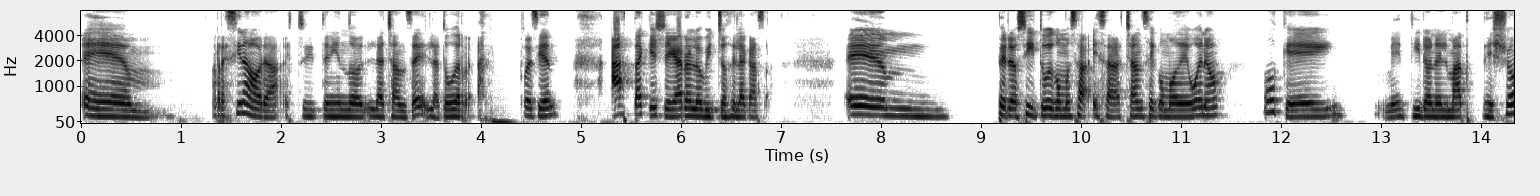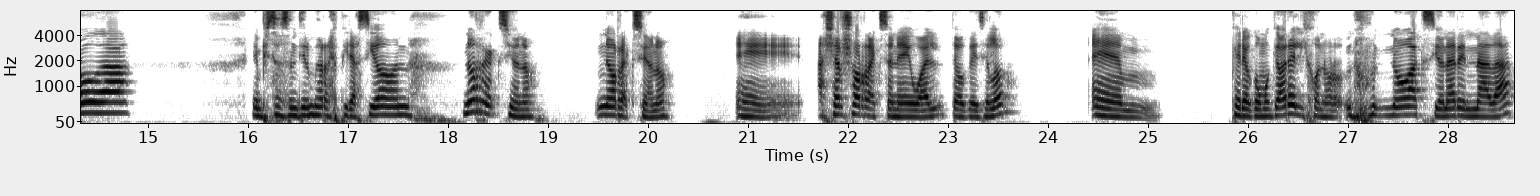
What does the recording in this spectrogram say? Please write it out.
Em, recién ahora estoy teniendo la chance, la tuve re- recién, hasta que llegaron los bichos de la casa. Em, pero sí, tuve como esa, esa chance como de, bueno, ok, me tiro en el mat de yoga, empiezo a sentir mi respiración, no reacciono, no reacciono. Eh, ayer yo reaccioné igual, tengo que decirlo. Em, pero como que ahora elijo no, no- no accionar en nada.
